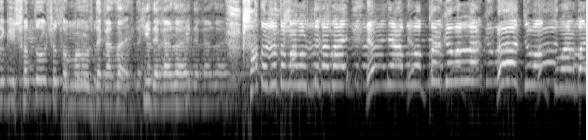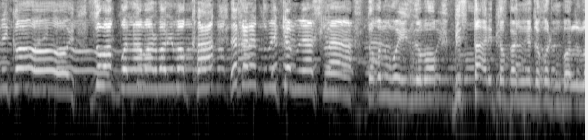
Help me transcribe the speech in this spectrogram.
দেখি শত শত মানুষ দেখা যায়। কি দেখা যায়? শত শত মানুষ দেখা যায়। এমনি আবু বক্করকে বললাম যুবক, তোমার বাড়ি কই? যুবক বললাম আমার বাড়ি মক্কা। এখানে তুমি কেমনে আসলা? তখন ওই যুবক বিস্তারিত ব্যঙ্গে যখন বলল,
